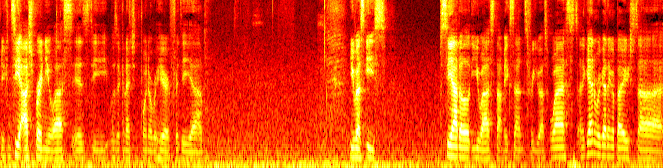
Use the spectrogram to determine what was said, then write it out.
You can see Ashburn US is the was a connection point over here for the um, US East. Seattle US that makes sense for US West, and again we're getting about uh,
